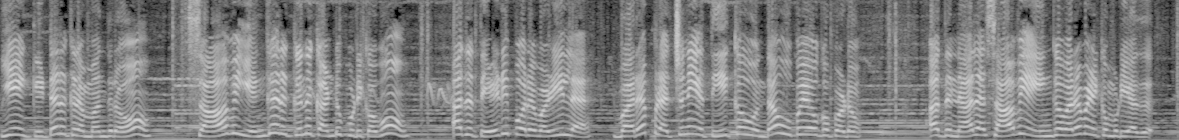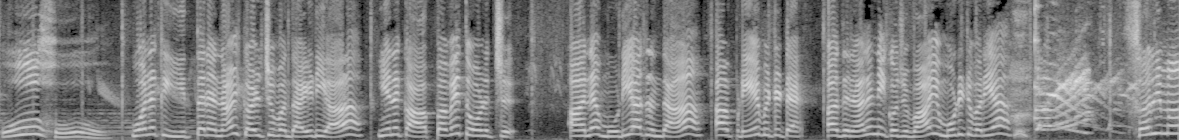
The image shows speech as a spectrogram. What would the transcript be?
என் கிட்ட இருக்கிற மந்திரம் சாவி எங்க இருக்குன்னு கண்டுபிடிக்கவும் அதை தேடி போற வழியில வர பிரச்சனைய தீர்க்கவும் தான் உபயோகப்படும். அதனால சாவியை இங்க வரவழைக்க முடியாது. ஓஹோ. உனக்கு இத்தனை நாள் கழிச்சு வந்த ஐடியா எனக்கு அப்பவே தோணுச்சு. ஆனா முடியாதுன்னு தான் அப்படியே விட்டுட்டேன். அதனால நீ கொஞ்சம் வாயை மூடிட்டு வரியா? சரிம்மா.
